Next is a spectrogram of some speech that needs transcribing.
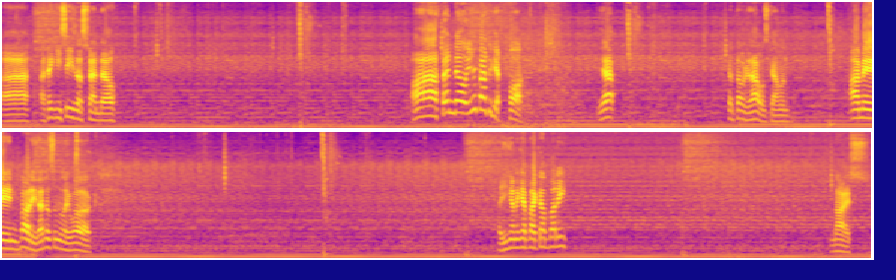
Uh, I think he sees us, Fendel. Ah, Fendel, you're about to get fucked. Yep. I told you that was coming. I mean, buddy, that doesn't really work. Are you gonna get back up, buddy? Nice.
